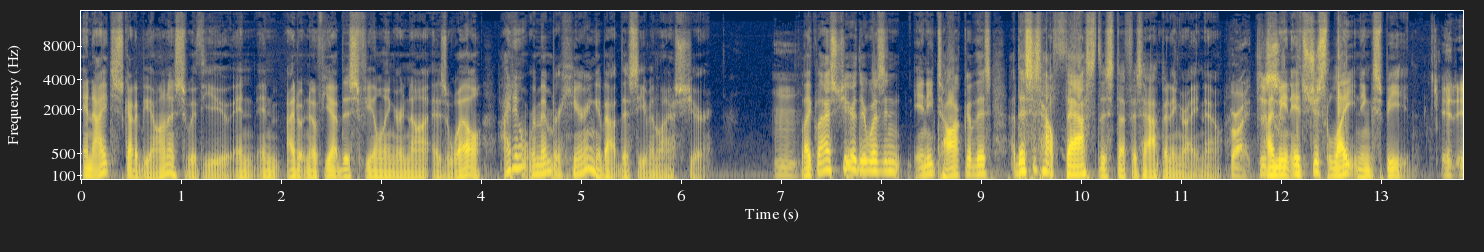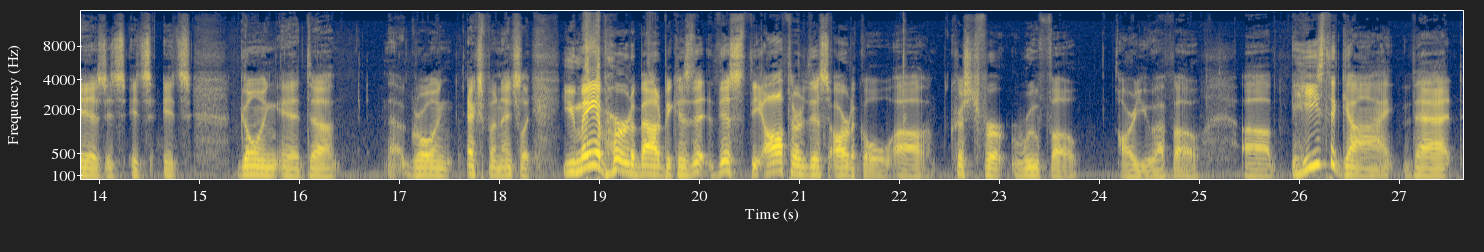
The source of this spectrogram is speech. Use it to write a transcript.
And I just got to be honest with you, and, and I don't know if you have this feeling or not as well. I don't remember hearing about this even last year. Mm. Like last year, there wasn't any talk of this. This is how fast this stuff is happening right now. Right. This I mean, it's just lightning speed. It is. It's it's it's going at uh, uh, growing exponentially. You may have heard about it because this the author of this article, uh, Christopher Rufo, R U F O, uh, he's the guy that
